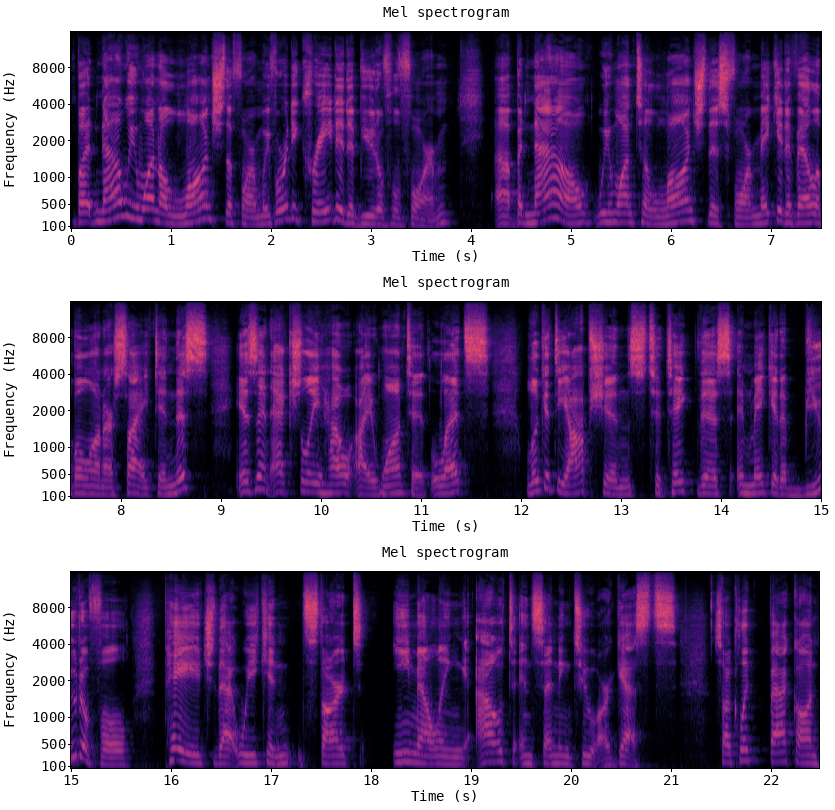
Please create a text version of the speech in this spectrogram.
but now we want to launch the form. We've already created a beautiful form, uh, but now we want to launch this form, make it available on our site. And this isn't actually how I want it. Let's look at the options to take this and make it a beautiful page that we can start emailing out and sending to our guests. So I'll click back on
